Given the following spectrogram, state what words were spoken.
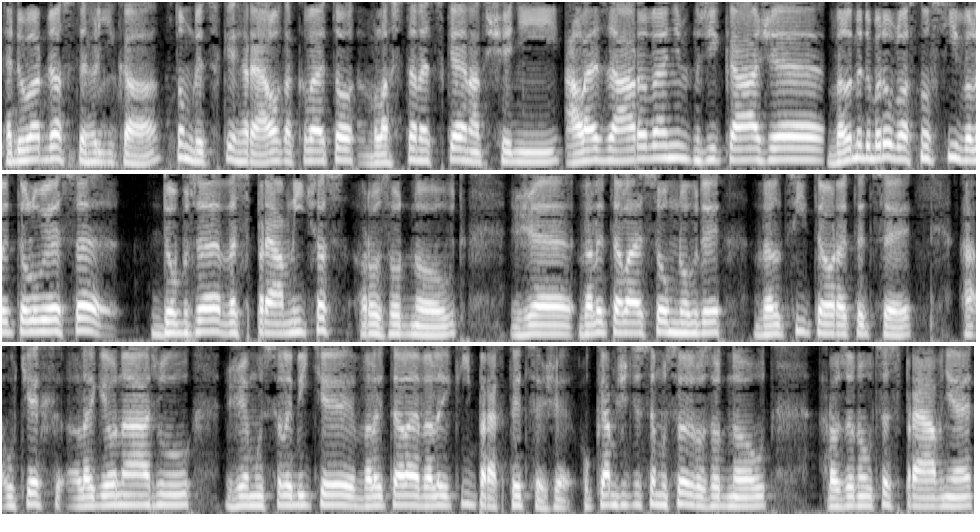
Eduarda Stehlíka v tom vždycky hrál takovéto vlastenecké nadšení, ale zároveň říká, že velmi dobrou vlastností velitelů je se dobře ve správný čas rozhodnout, že velitelé jsou mnohdy velcí teoretici a u těch legionářů, že museli být ti velitelé veliký praktici, že okamžitě se museli rozhodnout, rozhodnout se správně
